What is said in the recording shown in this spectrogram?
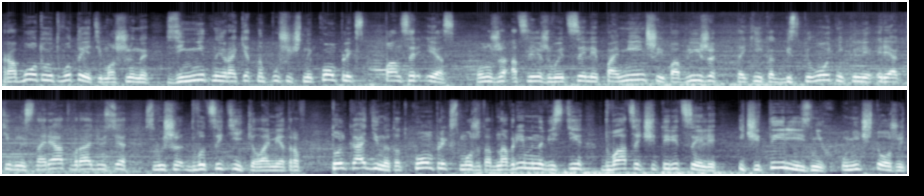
работают вот эти машины. Зенитный ракетно-пушечный комплекс «Панцирь-С». Он уже отслеживает цели поменьше и поближе, такие как беспилотник или реактивный снаряд в радиусе свыше 20 километров. Только один этот комплекс может одновременно вести 24 цели, и 4 из них уничтожить.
